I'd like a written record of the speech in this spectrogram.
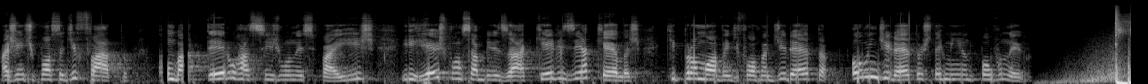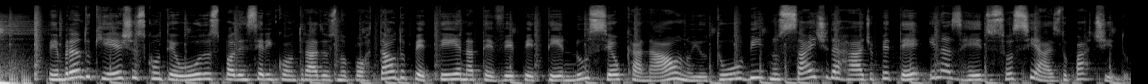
a gente possa de fato combater o racismo nesse país e responsabilizar aqueles e aquelas que promovem de forma direta ou indireta o extermínio do povo negro. Lembrando que estes conteúdos podem ser encontrados no portal do PT, na TV PT, no seu canal, no YouTube, no site da Rádio PT e nas redes sociais do partido.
